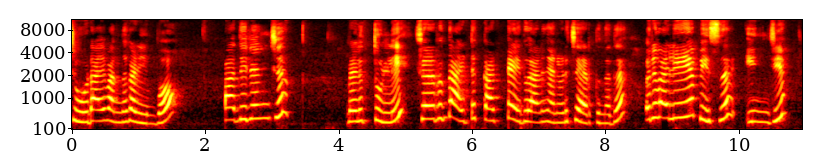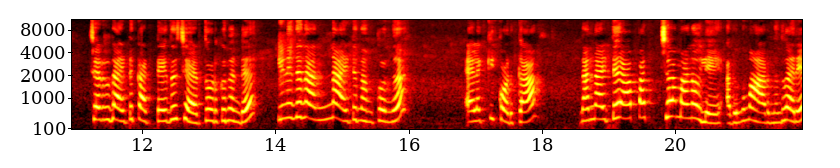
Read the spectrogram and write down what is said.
ചൂടായി വന്നു കഴിയുമ്പോൾ പതിനഞ്ച് വെളുത്തുള്ളി ചെറുതായിട്ട് കട്ട് ചെയ്തതാണ് ഞാനിവിടെ ചേർക്കുന്നത്. ഒരു വലിയ പീസ് ഇഞ്ചിയും ചെറുതായിട്ട് കട്ട് ചെയ്ത് ചേർത്ത് കൊടുക്കുന്നുണ്ട്. ഇനി ഇത് നന്നായിട്ട് നമുക്കൊന്ന് ഇളക്കി കൊടുക്കുക നന്നായിട്ട് ആ പച്ച മണമില്ലേ അതൊന്ന് മാറുന്നത് വരെ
